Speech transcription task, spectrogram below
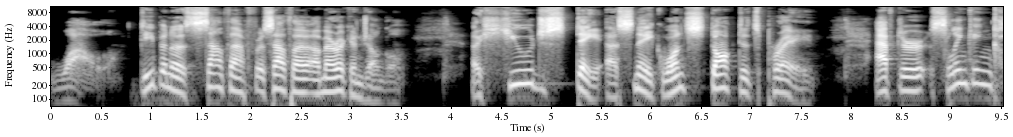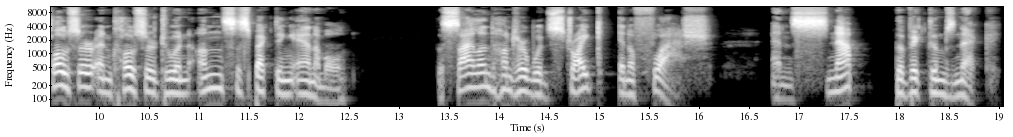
Wow. Deep in a South, Af- South uh, American jungle, a huge sta- a snake once stalked its prey. After slinking closer and closer to an unsuspecting animal, the silent hunter would strike in a flash, and snap the victim's neck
